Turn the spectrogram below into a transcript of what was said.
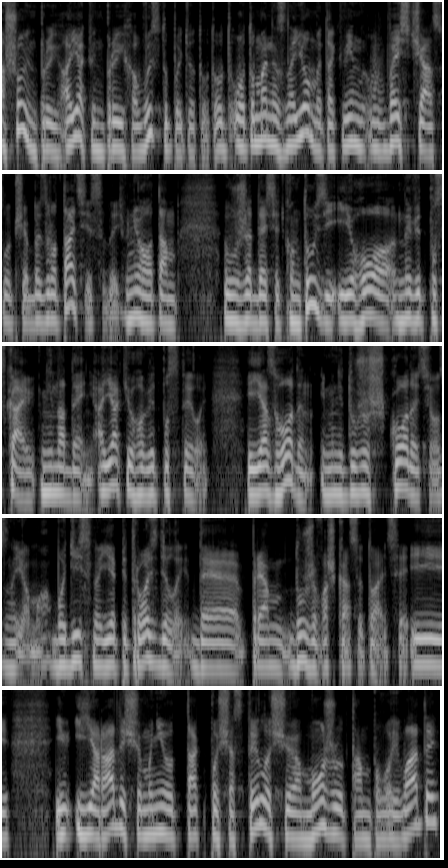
а що він приїхав? А як він приїхав виступити отут? От от у мене знайомий, так він весь час вообще без ротації сидить. В нього там вже 10 контузій, і його не відпускають ні на день. А як його відпустили? І я згоден, і мені дуже шкода цього знайомого, бо дійсно є підрозділи, де прям дуже важка ситуація. І і, і я радий, що мені от так пощастило, що я можу там повоювати.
